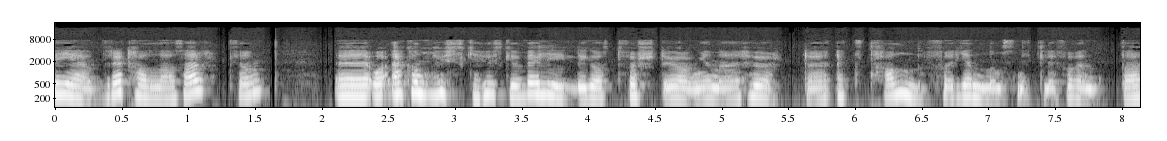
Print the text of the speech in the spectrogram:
bedrer tallene seg. ikke sant? Eh, og jeg kan huske, huske veldig godt første gangen jeg hørte et tall for gjennomsnittlig forventa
